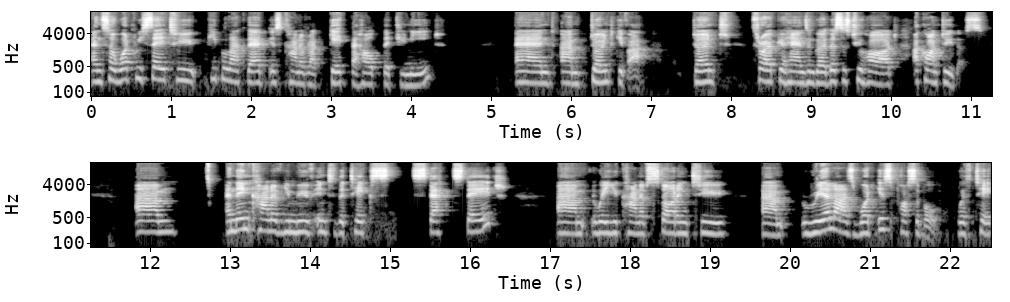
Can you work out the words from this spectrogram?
And so what we say to people like that is kind of like get the help that you need and um, don't give up. Don't throw up your hands and go, this is too hard. I can't do this. Um, and then kind of you move into the tech stacked stage um, where you're kind of starting to um, realize what is possible with tech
